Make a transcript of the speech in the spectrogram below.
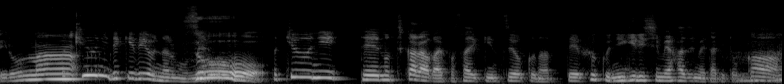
いろんな急にできるようになるもんね。そう。急に手の力がやっぱ最近強くなって服握りしめ始めたりとか、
